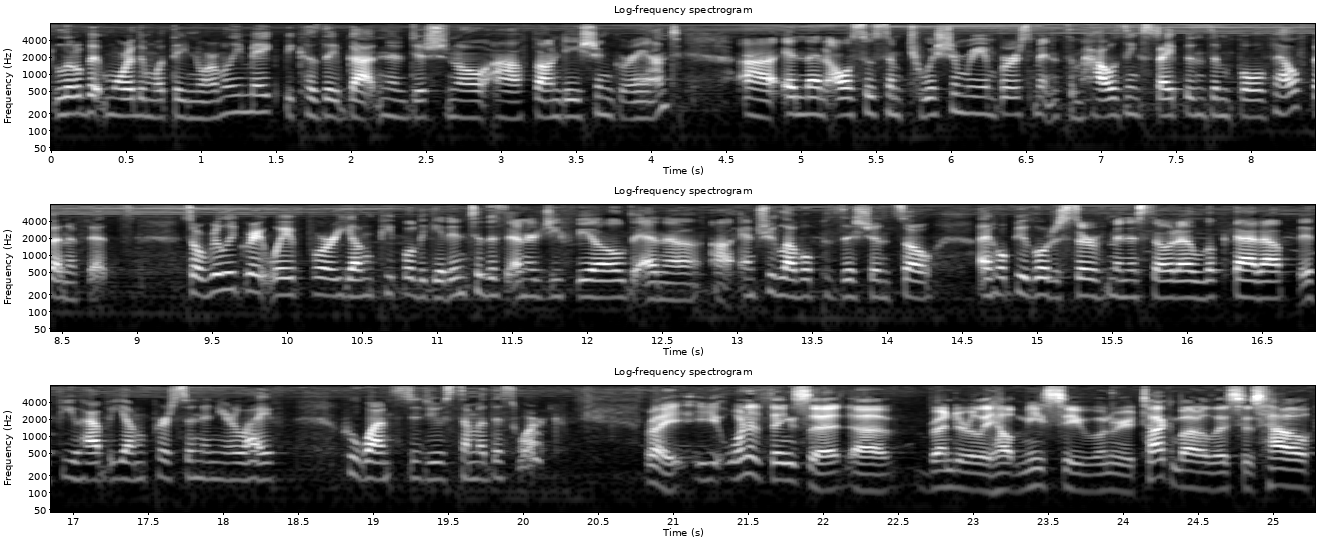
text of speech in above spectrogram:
a little bit more than what they normally make because they've gotten an additional uh, foundation grant, uh, and then also some tuition reimbursement and some housing stipends and full health benefits. So a really great way for young people to get into this energy field and a, a entry level position. So I hope you go to Serve Minnesota, look that up if you have a young person in your life who wants to do some of this work. Right. One of the things that uh, Brenda really helped me see when we were talking about all this is how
